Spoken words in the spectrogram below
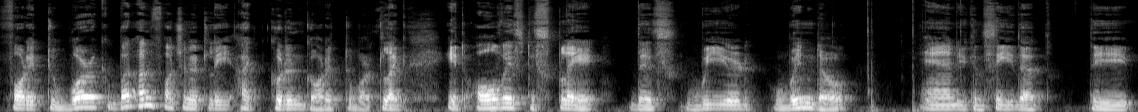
for it to work, but unfortunately I couldn't got it to work. Like it always display this weird window and you can see that the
